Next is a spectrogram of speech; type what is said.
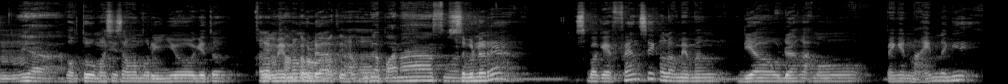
Iya waktu masih sama Mourinho gitu. Kalau Iya, memang santer udah banget ya. ah, udah panas sebenarnya sebagai fans sih kalau memang dia udah nggak mau pengen main lagi,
